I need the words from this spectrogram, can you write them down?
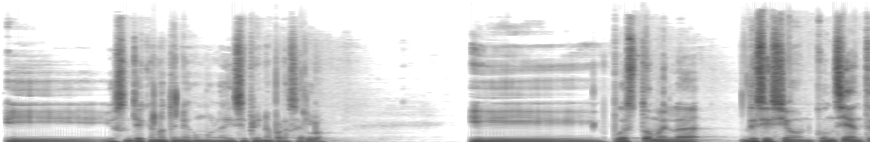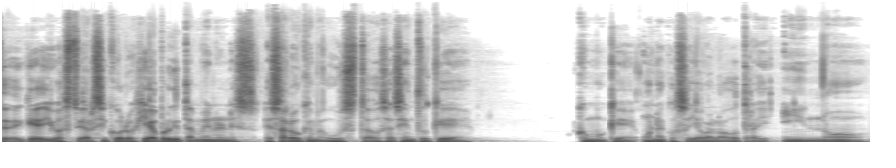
y yo sentía que no tenía como la disciplina para hacerlo. Y pues tomé la decisión consciente de que iba a estudiar psicología porque también es, es algo que me gusta. O sea, siento que como que una cosa lleva a la otra y, no,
